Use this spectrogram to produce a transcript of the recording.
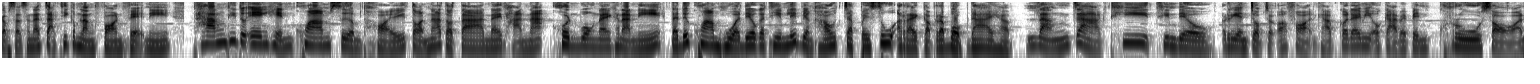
กับศาสนจักรที่กำลังฟอนเฟะนี้ ทั้งที่ตัวเองเห็นความเสื่อมถอยต่อหน้าต่อตาในฐานะคนวงในขนาดนี้ แต่ด้วยความหัวเดียวกระเทียมลีบอย่างเขาจะไปสู้อะไรกับระบบได้ครับ หลังจากที่ทินเดลเรียนจบจากออกซ์ฟอร์ดครับก็ได้มีโอกาสไปเป็นครูสอน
